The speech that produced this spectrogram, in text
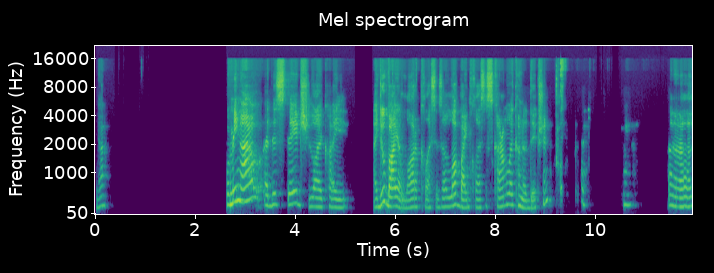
yeah. For me now, at this stage, like I, I do buy a lot of classes. I love buying classes, kind of like an addiction. uh,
